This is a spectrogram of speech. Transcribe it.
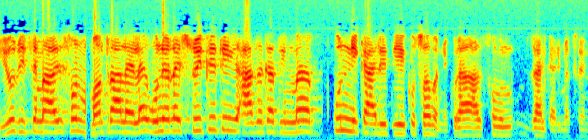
यो विषयमा अहिलेसम्म मन्त्रालयलाई उनीहरूलाई स्वीकृति आजका दिनमा कुन निकायले दिएको छ भन्ने कुरा आजसम्म जानकारीमा छैन।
